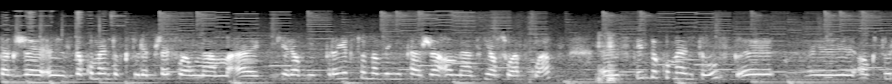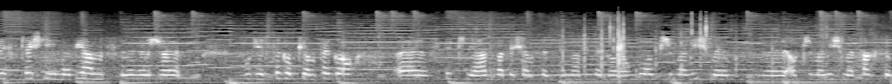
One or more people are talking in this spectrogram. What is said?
Także e, z dokumentów, które przesłał nam e, kierownik projektu, no wynika, że ona wniosła wkład. E, Z tych dokumentów, o których wcześniej mówiłam, że 25 e, stycznia 2012 roku otrzymaliśmy, otrzymaliśmy faksem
